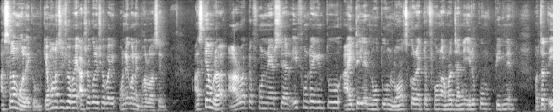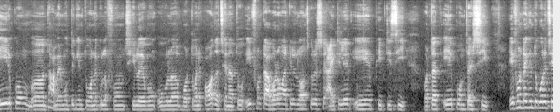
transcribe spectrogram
আসসালামু আলাইকুম। কেমন আছেন সবাই? আশা করি সবাই অনেক অনেক ভালো আছেন। আজকে আমরা আরও একটা ফোন নিয়ে আসছি। আর এই ফোনটা কিন্তু আইটেলের নতুন লঞ্চ করা একটা ফোন। আমরা জানি এরকম পিগনেন্ট অর্থাৎ এইরকম দামের মধ্যে কিন্তু অনেকগুলো ফোন ছিল এবং ওগুলো বর্তমানে পাওয়া যাচ্ছে না। তো এই ফোনটা আবারও মার্কেটে লঞ্চ করেছে আইটেলের এ ফিফটি সি অর্থাৎ এ পঞ্চাশ সি এই ফোনটা কিন্তু করেছে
